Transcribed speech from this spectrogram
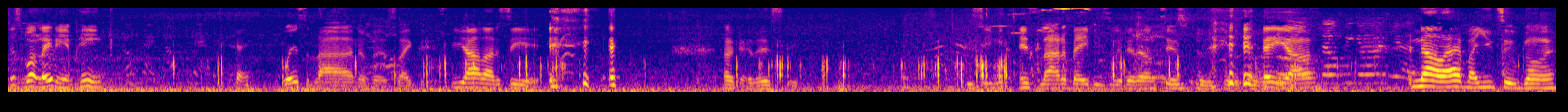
just one lady in pink. Okay. Well, it's a lot of us like this. Y'all ought to see it. okay, let's see. You see me? It's a lot of babies with it on too. hey, y'all. No, I have my YouTube going.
